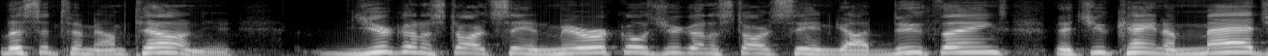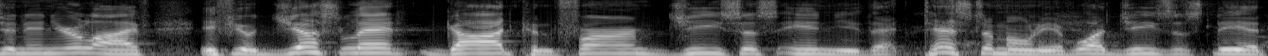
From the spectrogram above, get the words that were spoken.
listen to me, I'm telling you, you're going to start seeing miracles. You're going to start seeing God do things that you can't imagine in your life if you'll just let God confirm Jesus in you, that testimony of what Jesus did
